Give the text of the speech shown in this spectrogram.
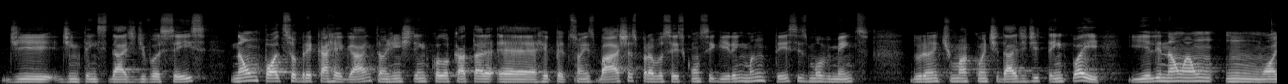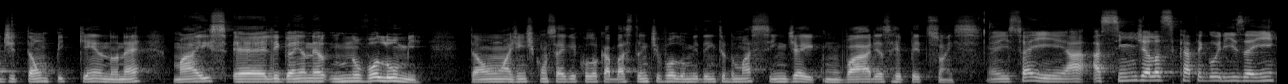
de, de intensidade de vocês não pode sobrecarregar, então a gente tem que colocar é, repetições baixas para vocês conseguirem manter esses movimentos durante uma quantidade de tempo aí. E ele não é um, um odd tão pequeno, né? Mas é, ele ganha no volume. Então a gente consegue colocar bastante volume dentro de uma Cindy aí, com várias repetições. É isso aí. A, a Cindy ela se categoriza aí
